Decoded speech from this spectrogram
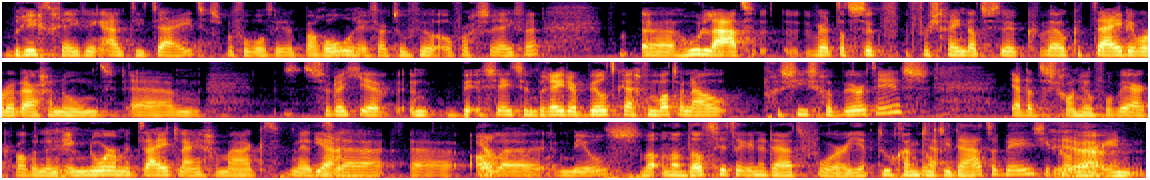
berichtgeving uit die tijd. Zoals bijvoorbeeld in het Parool heeft daar toen veel over geschreven. Eh, hoe laat werd dat stuk, verscheen dat stuk? Welke tijden worden daar genoemd? Ehm, zodat je een, steeds een breder beeld krijgt van wat er nou precies gebeurd is. Ja, dat is gewoon heel veel werk. We hadden een enorme tijdlijn gemaakt met Ja. eh, eh, alle mails. Want, want dat zit er inderdaad voor. Je hebt toegang tot Ja. die database. Je kan Ja. daarin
